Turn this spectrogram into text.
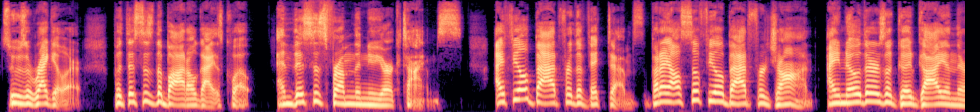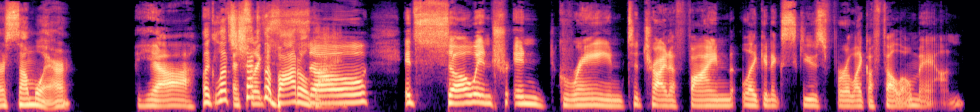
So he was a regular. But this is the bottle guy's quote. And this is from the New York Times. I feel bad for the victims, but I also feel bad for John. I know there's a good guy in there somewhere. Yeah. Like, let's It's check like the bottle so, guy. It's so intr ingrained to try to find like an excuse for like a fellow man.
